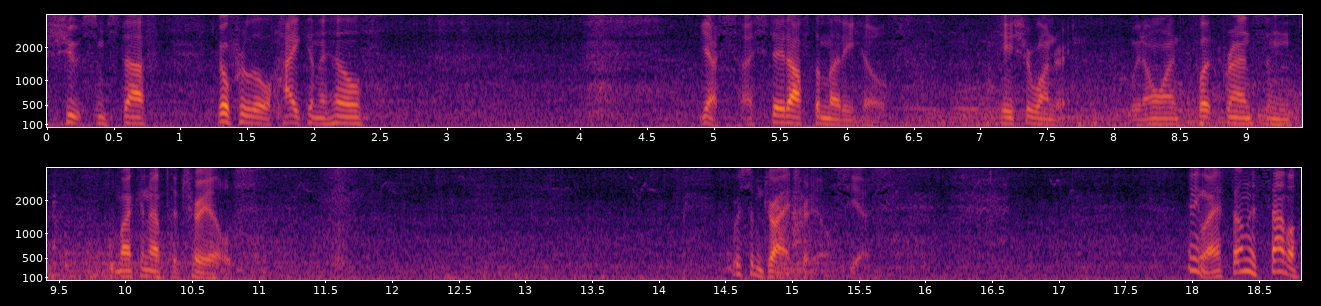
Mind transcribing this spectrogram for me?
shoot some stuff, go for a little hike in the hills. Yes, I stayed off the muddy hills, in case you're wondering. We don't want footprints and mucking up the trails. There were some dry trails, yes. Anyway, I found this saddle.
